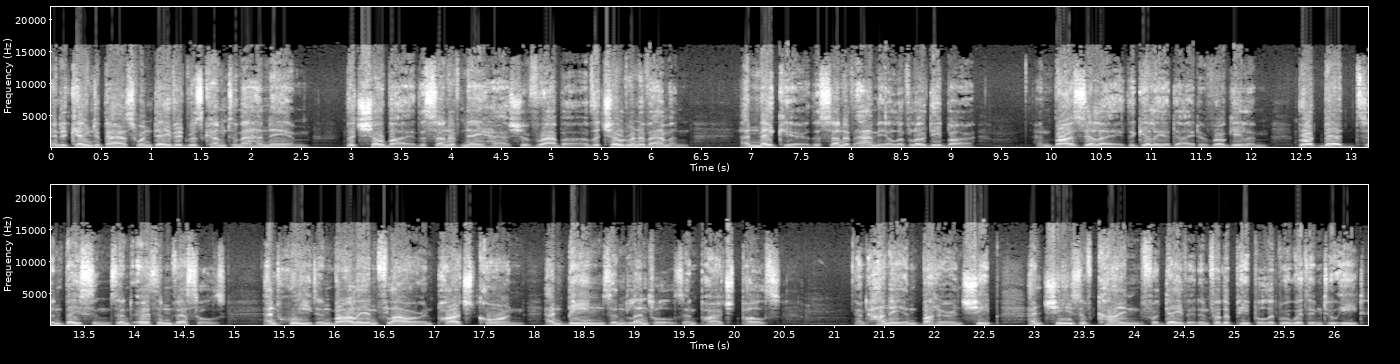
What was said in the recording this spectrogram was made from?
And it came to pass when David was come to Mahanaim, that Shobai, the son of Nahash of Rabbah, of the children of Ammon, and Machir, the son of Amiel of Lodebar, and Barzillai, the Gileadite of Rogelim, brought beds and basins and earthen vessels, and wheat and barley and flour, and parched corn, and beans and lentils, and parched pulse, and honey and butter and sheep, and cheese of kind for David and for the people that were with him to eat.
